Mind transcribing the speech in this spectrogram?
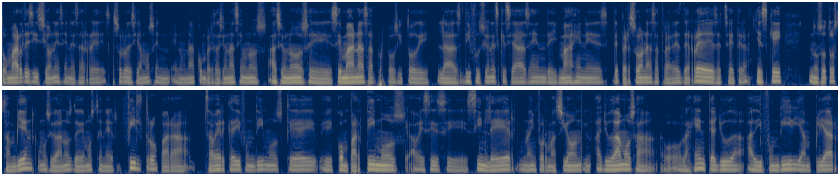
tomar decisiones en esas redes. Eso lo decíamos en, una conversación hace unos, hace unos eh, semanas a propósito de las difusiones que se hacen de imágenes de personas a través de redes, etcétera. Y es que nosotros también como ciudadanos debemos tener filtro para saber qué difundimos, qué eh, compartimos, a veces eh, sin leer una información, ayudamos a, o la gente ayuda a difundir y ampliar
